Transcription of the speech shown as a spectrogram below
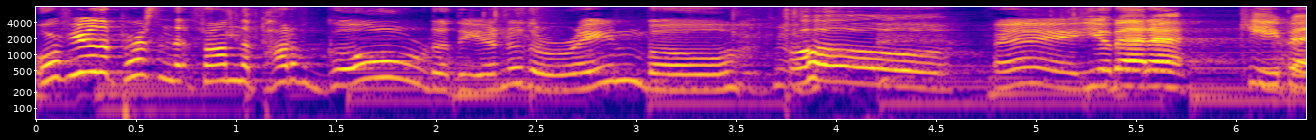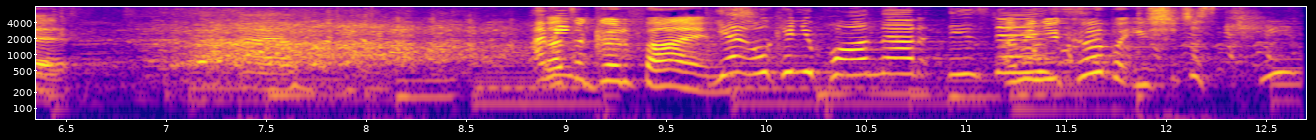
Or if you're the person that found the pot of gold at the end of the rainbow, Oh, hey, you, you better keep it. I That's mean, a good find. yeah. Well, can you pawn that these days? I mean, you could, but you should just keep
